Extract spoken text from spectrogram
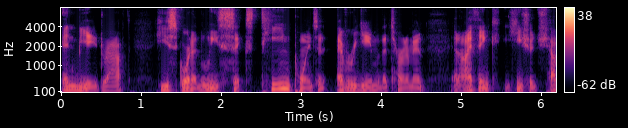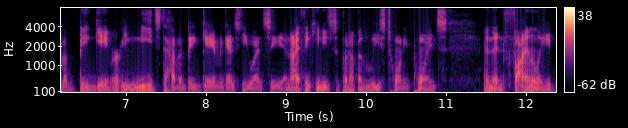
NBA draft. He scored at least 16 points in every game of the tournament. And I think he should have a big game, or he needs to have a big game against UNC. And I think he needs to put up at least 20 points. And then finally,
